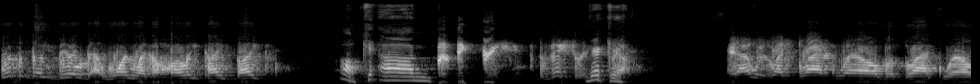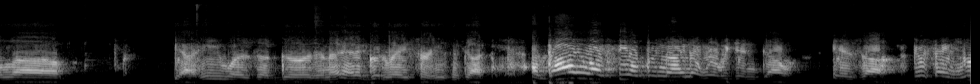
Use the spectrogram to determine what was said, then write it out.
what did they build? That one like a Harley type bike? Okay. Um, The victory. The Victory. Victory. Yeah. That was like Blackwell, but Blackwell, uh, yeah, he was a good and a, and a good racer. He's a guy. A guy who I feel didn't I know where we didn't go is uh, you were saying who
